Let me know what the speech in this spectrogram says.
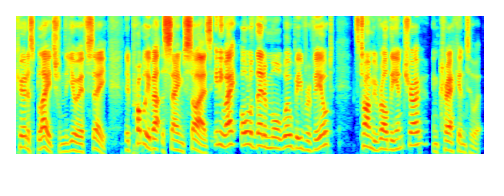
Curtis Blaydes from the UFC. They're probably about the same size. Anyway, all of that and more will be revealed. It's time we roll the intro and crack into it.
